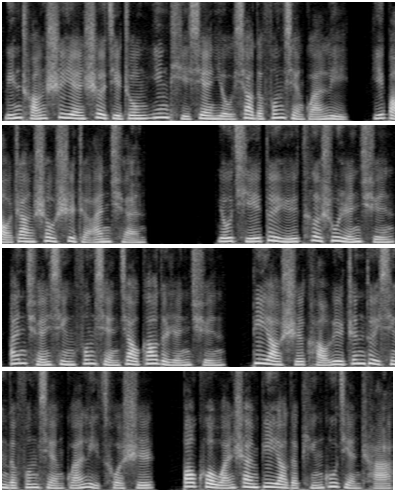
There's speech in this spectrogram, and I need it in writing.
临床试验设计中应体现有效的风险管理，以保障受试者安全。尤其对于特殊人群、安全性风险较高的人群，必要时考虑针对性的风险管理措施，包括完善必要的评估检查，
